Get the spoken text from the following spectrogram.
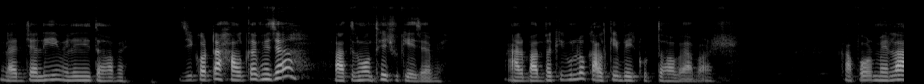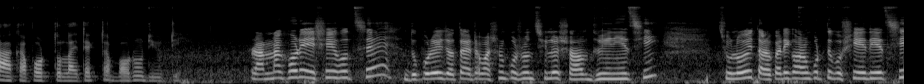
লাইট জ্বালিয়ে মেলে দিতে হবে। যে কটা হালকা ভেজা রাতের মধ্যেই শুকিয়ে যাবে। আর বাদবাকিগুলো কালকে বের করতে হবে আবার। কাপড় মেলা, কাপড় তোলা, এটা একটা বড় ডিউটি রান্নাঘরে এসে হচ্ছে দুপুরে যত একটা বাসন কুসন ছিল সব ধুয়ে নিয়েছি। চুলোয় তরকারি গরম করতে বসিয়ে দিয়েছি।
